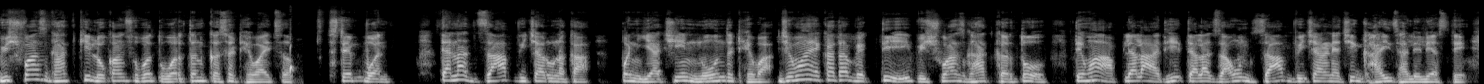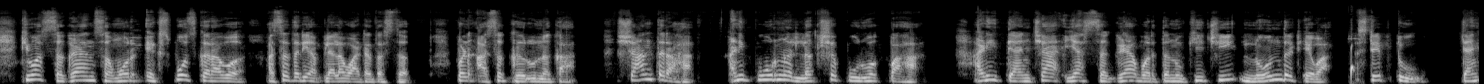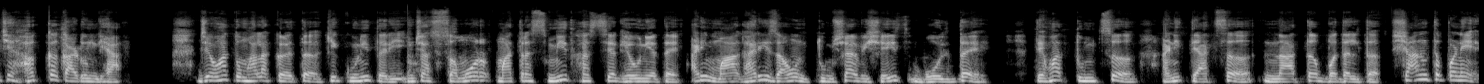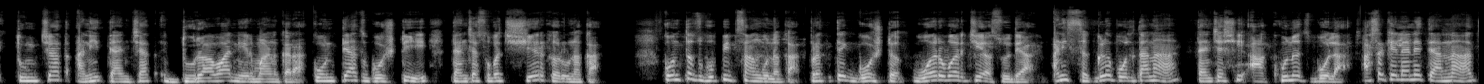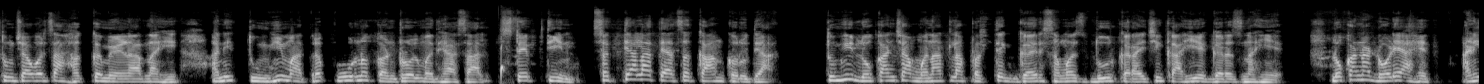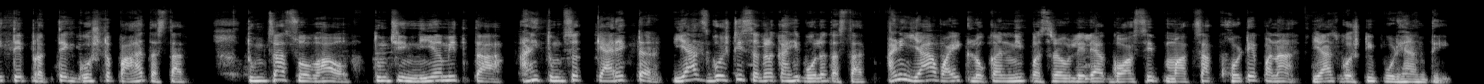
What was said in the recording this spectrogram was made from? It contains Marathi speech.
विश्वासघातकी लोकांसोबत वर्तन कसं ठेवायचं? स्टेप वन त्यांना जाब विचारू नका पण याची नोंद ठेवा. जेव्हा एखादा व्यक्ती विश्वासघात करतो तेव्हा आपल्याला आधी त्याला जाऊन जाब विचारण्याची घाई झालेली असते किंवा सगळ्यांसमोर एक्सपोज करावं असं तरी आपल्याला वाटत असतं. पण असं करू नका. शांत राहा आणि पूर्ण लक्षपूर्वक पहा आणि त्यांच्या या सगळ्या वर्तणुकीची नोंद ठेवा. स्टेप टू त्यांचे हक्क काढून घ्या. जेव्हा तुम्हाला कळतं की कुणीतरी तुमच्यासमोर मात्र स्मित हास्य घेऊन येतंय आणि माघारी जाऊन तुमच्याविषयीच बोलतंय तेव्हा तुमचं आणि त्याचं नातं बदलतं. शांतपणे तुमच्यात आणि त्यांच्यात दुरावा निर्माण करा. कोणत्याच गोष्टी त्यांच्यासोबत शेअर करू नका. कोणतंच गुपित सांगू नका. प्रत्येक गोष्ट वरवरची असू द्या. आणि सगळं बोलताना त्यांच्याशी आखूनच बोला. असं केल्याने त्यांना तुमच्यावरचा हक्क मिळणार नाही. आणि तुम्ही मात्र पूर्ण कंट्रोलमध्ये असाल. स्टेप तीन. सत्याला त्याचं काम करू द्या. तुम्ही लोकांच्या मनातला प्रत्येक गैरसमज दूर करायची काही एक गरज नाहीये. लोकांना डोळे आहेत आणि ते प्रत्येक गोष्ट पाहत असतात. तुमचा स्वभाव तुमची नियमितता आणि तुमचं कॅरेक्टर याच गोष्टी सगळं काही बोलत असतात. आणि या वाईट लोकांनी पसरवलेल्या गॉसिप मागचा खोटेपणा याच गोष्टी पुढे आणतील.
